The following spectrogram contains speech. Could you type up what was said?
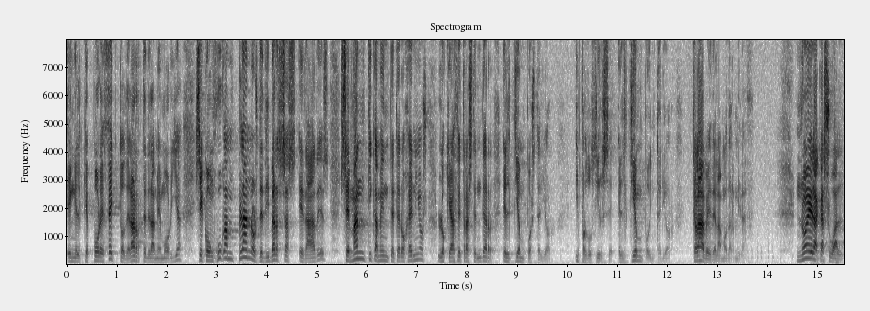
en el que por efecto del arte de la memoria se conjugan planos de diversas edades, semánticamente heterogéneos, lo que hace trascender el tiempo exterior y producirse el tiempo interior, clave de la modernidad. No era casual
